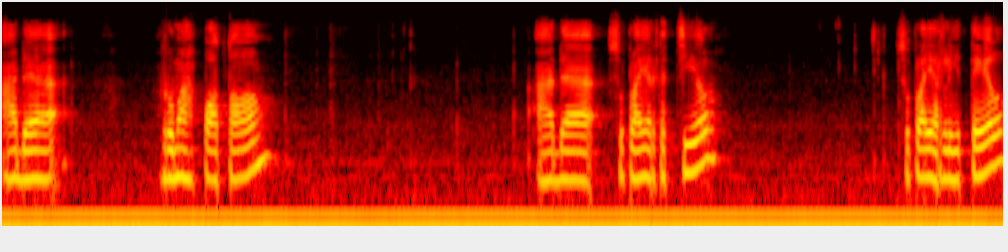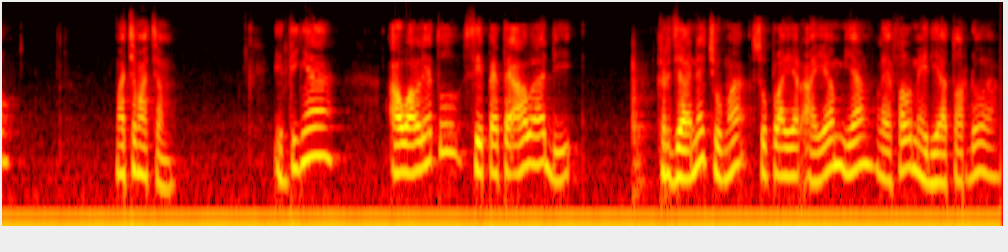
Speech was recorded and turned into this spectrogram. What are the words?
ada rumah potong, ada supplier kecil, supplier retail, macam-macam. Intinya awalnya tuh si PT Abadi kerjaannya cuma supplier ayam yang level mediator doang.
